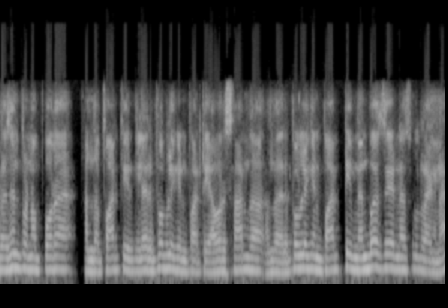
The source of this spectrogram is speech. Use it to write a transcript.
பிரசன்ட் பண்ண போற அந்த பார்ட்டி இருக்குல்ல ரிப்பப்ளிகன் பார்ட்டி அவர் சார்ந்த அந்த ரிப்பப்ளிகன் பார்ட்டி மெம்பர்ஸே என்ன சொல்றாங்கன்னா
